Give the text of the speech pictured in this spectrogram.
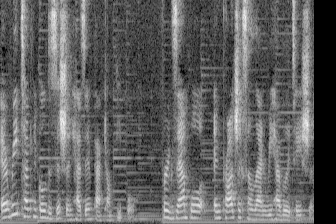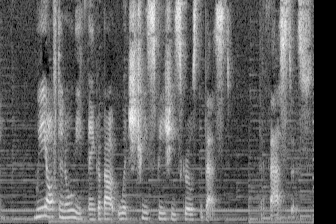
every technical decision has impact on people. For example, in projects on land rehabilitation, we often only think about which tree species grows the best, the fastest.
